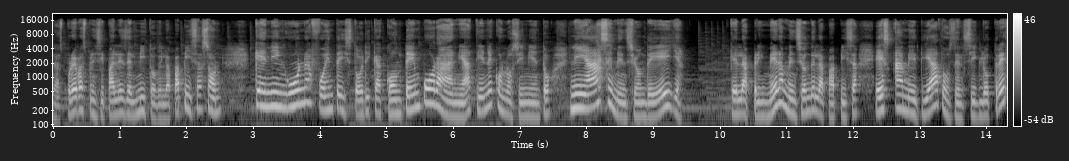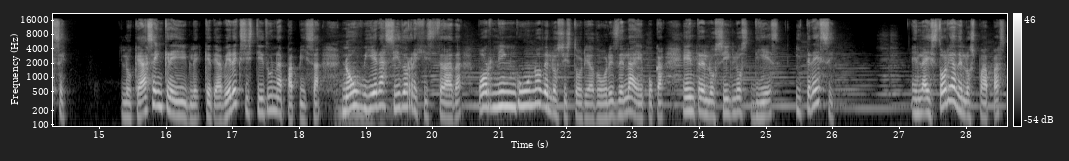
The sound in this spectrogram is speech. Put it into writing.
las pruebas principales del mito de la papisa son que ninguna fuente histórica contemporánea tiene conocimiento ni hace mención de ella, que la primera mención de la papisa es a mediados del siglo XIII. Lo que hace increíble que de haber existido una papisa no hubiera sido registrada por ninguno de los historiadores de la época entre los siglos X y XIII. En la historia de los papas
